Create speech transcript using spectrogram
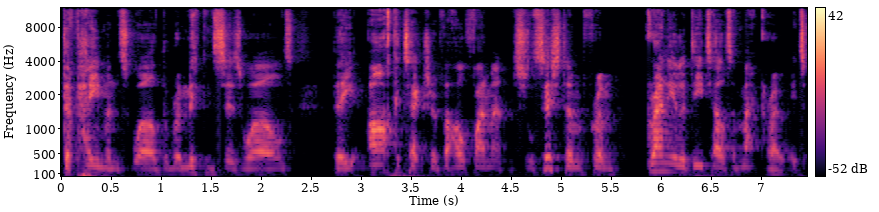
the payments world, the remittances world, the architecture of the whole financial system from granular detail to macro. It's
